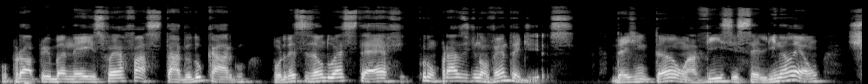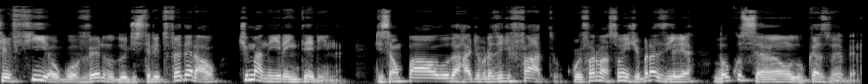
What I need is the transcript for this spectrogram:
o próprio Ibanez foi afastado do cargo por decisão do STF por um prazo de 90 dias. Desde então, a vice Celina Leão chefia o governo do Distrito Federal de maneira interina. De São Paulo, da Rádio Brasil de Fato, com informações de Brasília, locução Lucas Weber.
